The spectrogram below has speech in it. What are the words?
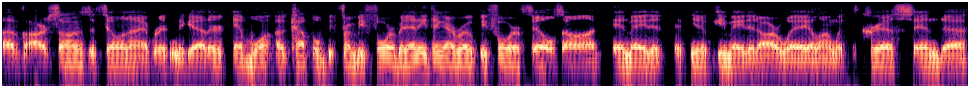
of our songs that Phil and I have written together, and one, a couple from before. But anything I wrote before, Phil's on and made it. You know, he made it our way along with Chris. And uh,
